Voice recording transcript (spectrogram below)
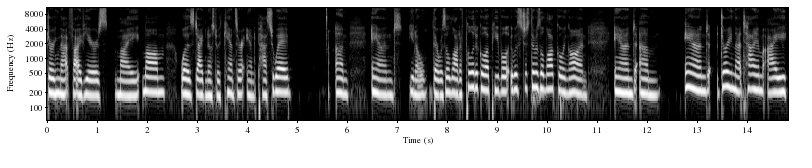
during that five years. My mom was diagnosed with cancer and passed away. Um, and you know there was a lot of political upheaval. It was just there was a lot going on, and um, and during that time, I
